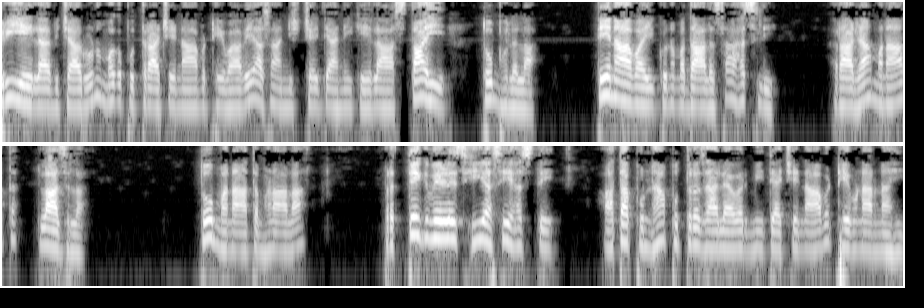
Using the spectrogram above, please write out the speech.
प्रियेला विचारून मग पुत्राचे नाव ठेवावे असा निश्चय त्याने केला असताही तो भुलला. ते नाव ऐकून मदालसा हसली. राजा मनात लाजला. तो मनात म्हणाला प्रत्येक वेळेस ही असे हसते. आता पुन्हा पुत्र झाल्यावर मी त्याचे नाव ठेवणार नाही.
